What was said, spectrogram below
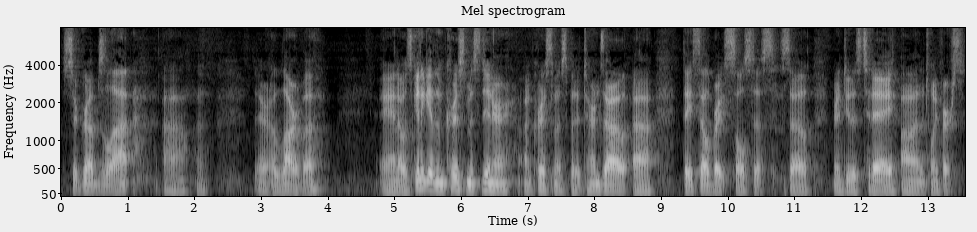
Ser Grubs-A-Lot. Uh, they're a larva. And I was going to give them Christmas dinner on Christmas, but it turns out uh, they celebrate solstice. So we're going to do this today on the 21st.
